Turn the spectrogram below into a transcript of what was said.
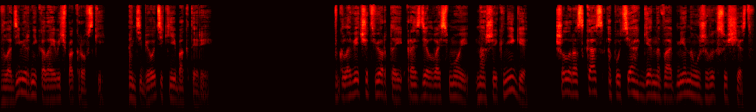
Владимир Николаевич Покровский. Антибиотики и бактерии. В главе 4, раздел 8 нашей книги шел рассказ о путях генного обмена у живых существ,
